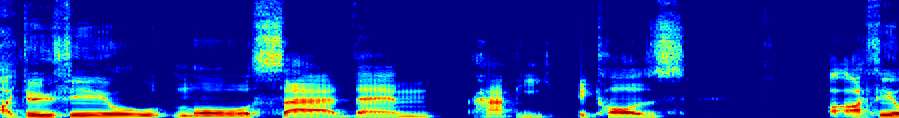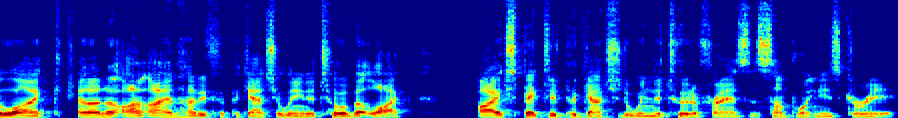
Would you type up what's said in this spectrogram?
I do feel more sad than happy because I feel like, and I know I, I am happy for Pogacar winning the tour, but like I expected Pogacar to win the Tour de France at some point in his career.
